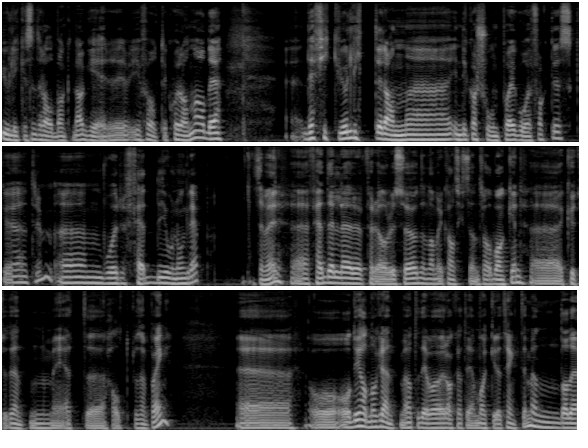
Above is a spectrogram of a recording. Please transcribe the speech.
ulike sentralbankene agerer i forhold til korona. og det det fikk vi jo litt eh, indikasjon på i går, faktisk, Trym. Hvor Fed gjorde noen grep. Stemmer. Eh, Fed, eller Federal Reserve, den amerikanske sentralbanken, eh, kuttet renten med et eh, halvt prosentpoeng. Og de hadde nok regnet med at det var akkurat det markedet trengte, men da det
